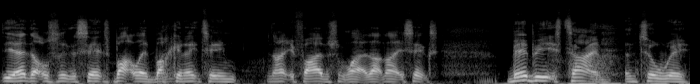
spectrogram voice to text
yeah, that was like the Saints Batley back in 1895 or something like that, 96. Maybe it's time until we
